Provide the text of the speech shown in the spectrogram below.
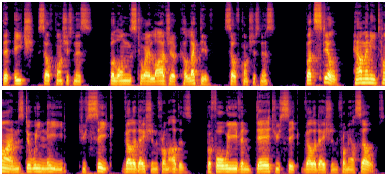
that each self consciousness belongs to a larger collective self consciousness. But still, how many times do we need to seek validation from others before we even dare to seek validation from ourselves?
